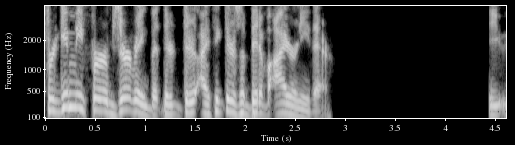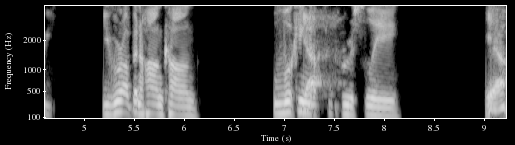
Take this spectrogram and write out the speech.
forgive me for observing, but there, there, I think there's a bit of irony there. You, you grew up in Hong Kong, looking up to Bruce Lee, yeah,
